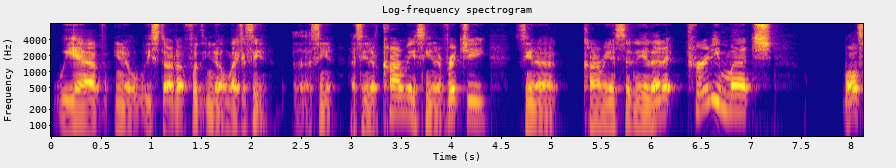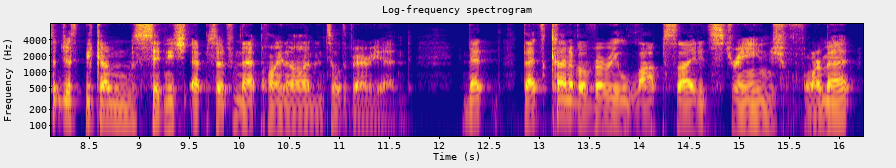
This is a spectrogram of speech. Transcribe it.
We have, you know, we start off with, you know, like a scene, a scene, a scene of Carmy, a scene of Richie, a scene of Carmy and Sydney, and then it pretty much Walson just becomes Sydney's episode from that point on until the very end. And that that's kind of a very lopsided, strange format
